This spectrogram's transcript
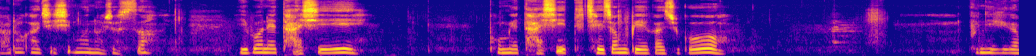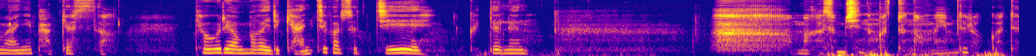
여러 가지 심어 놓으셨어. 이번에 다시 봄에 다시 재정비해 가지고 분위기가 많이 바뀌었어. 겨울에 엄마가 이렇게 안 찍었었지. 그때는 하, 엄마가 숨 쉬는 것도 너무 힘들었거든.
